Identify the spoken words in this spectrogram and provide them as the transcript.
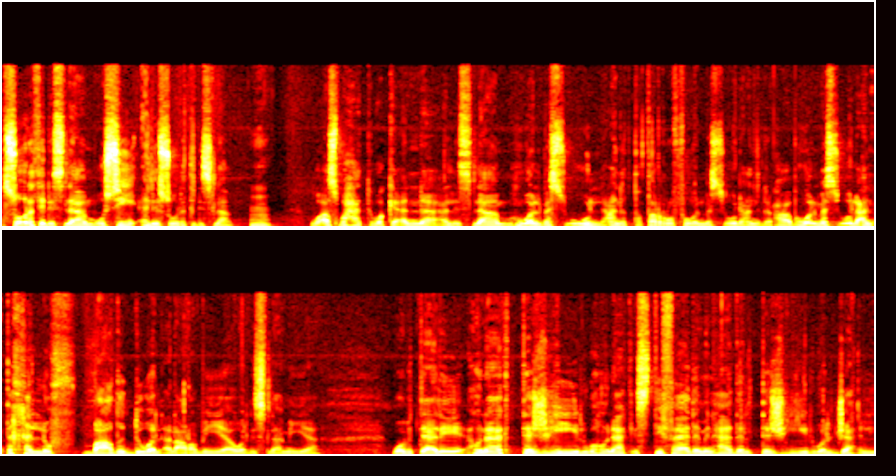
صورة الإسلام أسيء لصورة الإسلام مم. وأصبحت وكأن الإسلام هو المسؤول عن التطرف هو المسؤول عن الإرهاب هو المسؤول عن تخلف بعض الدول العربية والإسلامية وبالتالي هناك تجهيل وهناك استفادة من هذا التجهيل والجهل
